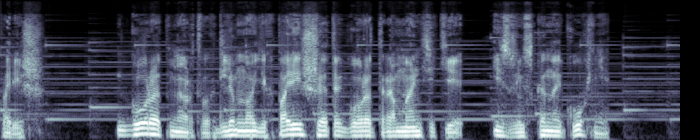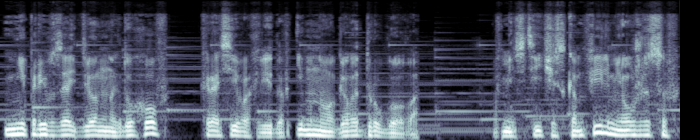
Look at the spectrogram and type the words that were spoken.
Париж. Город мертвых для многих Париж это город романтики, изысканной кухни, непревзойденных духов, красивых видов и многого другого. В мистическом фильме ужасов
